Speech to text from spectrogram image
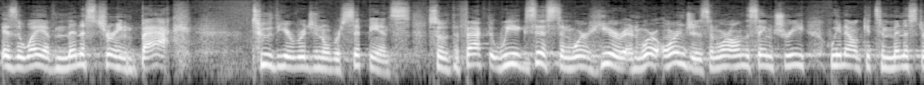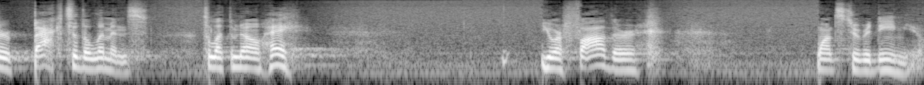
is a way of ministering back to the original recipients. So the fact that we exist and we're here and we're oranges and we're on the same tree, we now get to minister back to the lemons to let them know, hey, your Father wants to redeem you.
